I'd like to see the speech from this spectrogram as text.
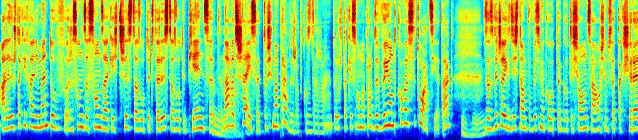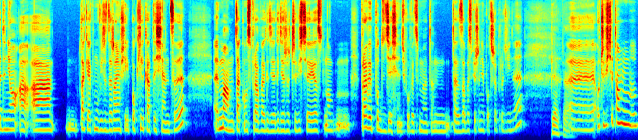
Ale już takich alimentów, że sąd zasądza jakieś 300 zł, 400 zł, To 500, nie ma. nawet 600, to się naprawdę rzadko zdarza. nie? To już takie są naprawdę wyjątkowe sytuacje, tak? Mhm. Zazwyczaj gdzieś tam powiedzmy koło tego 1800 tak średnio, a, a tak jak mówisz, zdarzają się i po kilka tysięcy. E, Mam taką sprawę, gdzie, gdzie rzeczywiście jest no, prawie pod 10 powiedzmy ten, te zabezpieczenie potrzeb rodziny. Pięknie. E, oczywiście tam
